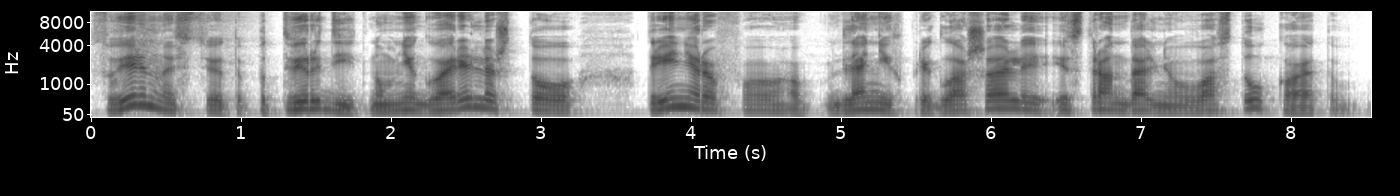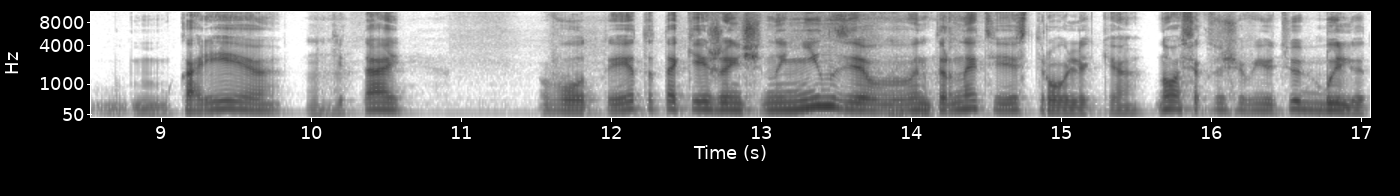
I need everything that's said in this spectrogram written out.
с уверенностью это подтвердить, но мне говорили, что тренеров э, для них приглашали из стран Дальнего Востока, это Корея, угу. Китай. Вот. И это такие женщины-ниндзя. В интернете есть ролики. Ну, во всяком случае, в YouTube были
